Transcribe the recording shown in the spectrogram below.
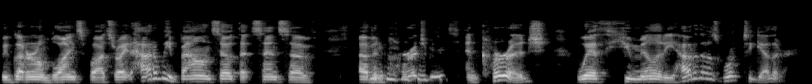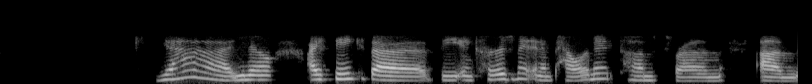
We've got our own blind spots, right? How do we balance out that sense of of encouragement and courage with humility? How do those work together? Yeah, you know, I think the the encouragement and empowerment comes from um,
